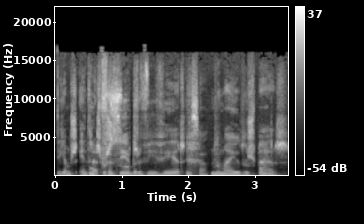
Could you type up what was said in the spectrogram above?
digamos, entre aspas, sobreviver Exato. no meio dos pares.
